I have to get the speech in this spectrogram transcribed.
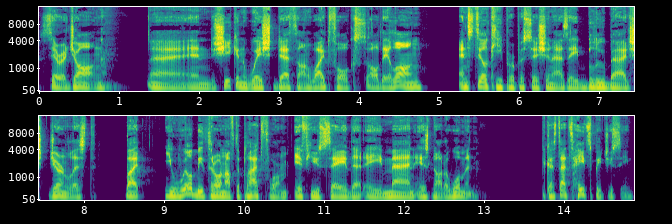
Sarah Jeong, uh, and she can wish death on white folks all day long and still keep her position as a blue badged journalist. But you will be thrown off the platform if you say that a man is not a woman, because that's hate speech, you see.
